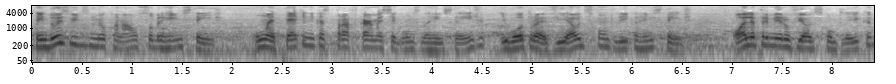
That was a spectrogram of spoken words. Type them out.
Tem dois vídeos no meu canal sobre handstand. Um é técnicas para ficar mais segundos na handstand e o outro é Viel Descomplica Handstand. Olha primeiro o Viel Descomplica.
